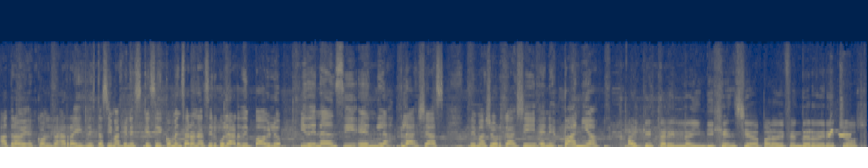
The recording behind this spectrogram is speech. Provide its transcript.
a, través, con, a raíz de estas imágenes que se comenzaron a circular de Pablo y de Nancy en las playas de Mallorca, allí en España. Hay que estar en la indigencia para defender derechos.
